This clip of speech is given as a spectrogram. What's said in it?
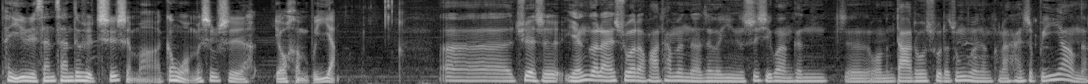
他一日三餐都是吃什么？跟我们是不是有很不一样？呃，确实，严格来说的话，他们的这个饮食习惯跟呃我们大多数的中国人可能还是不一样的。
